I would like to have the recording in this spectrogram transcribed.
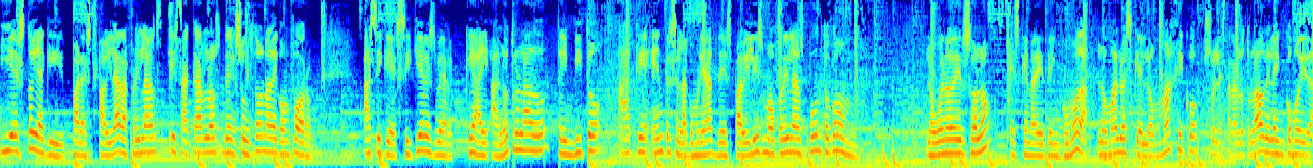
y estoy aquí para espabilar a freelance y sacarlos de su zona de confort. Así que si quieres ver qué hay al otro lado, te invito a que entres en la comunidad de espabilismofreelance.com. Lo bueno de ir solo es que nadie te incomoda. Lo malo es que lo mágico suele estar al otro lado de la incomodidad.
